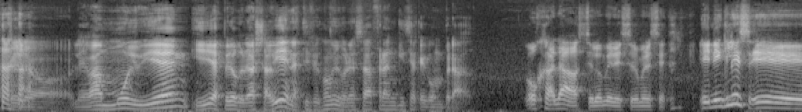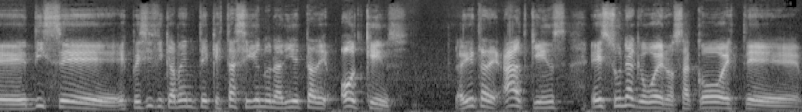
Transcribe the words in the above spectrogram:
pero le va muy bien y espero que le vaya bien a Stephen Hawking con esa franquicia que he comprado. Ojalá, se lo merece, se lo merece. En inglés eh, dice específicamente que está siguiendo una dieta de Atkins. La dieta de Atkins es una que, bueno, sacó este,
